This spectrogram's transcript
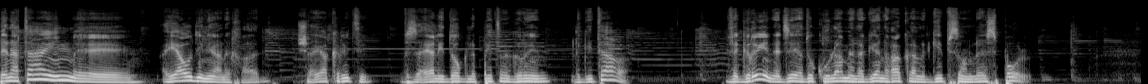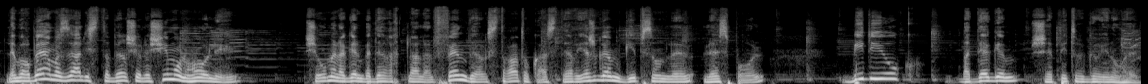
בינתיים אה, היה עוד עניין אחד שהיה קריטי, וזה היה לדאוג לפיטר גרין לגיטרה. וגרין, את זה ידעו כולם, מנגן רק על גיבסון לס פול. למרבה המזל הסתבר שלשמעון הולי, שהוא מנגן בדרך כלל על פנדר, סטרטוקסטר, יש גם גיבסון לס פול, בדיוק בדגם שפיטר גרין אוהב.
